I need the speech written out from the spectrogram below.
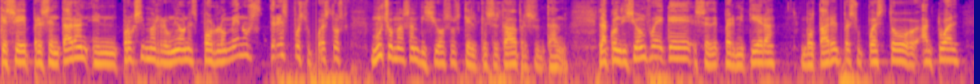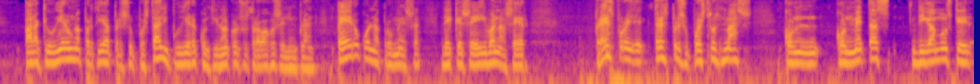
que se presentaran en próximas reuniones por lo menos tres presupuestos mucho más ambiciosos que el que se estaba presentando. La condición fue que se permitiera votar el presupuesto actual para que hubiera una partida presupuestal y pudiera continuar con sus trabajos el Implan, pero con la promesa de que se iban a hacer tres, tres presupuestos más con, con metas, digamos que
